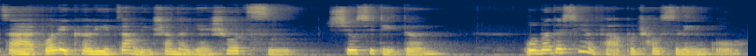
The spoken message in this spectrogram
在伯里克利葬礼上的演说词，修昔底德。我们的宪法不抄袭邻国，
